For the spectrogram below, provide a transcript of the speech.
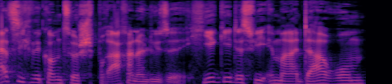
Herzlich willkommen zur Sprachanalyse. Hier geht es wie immer darum,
